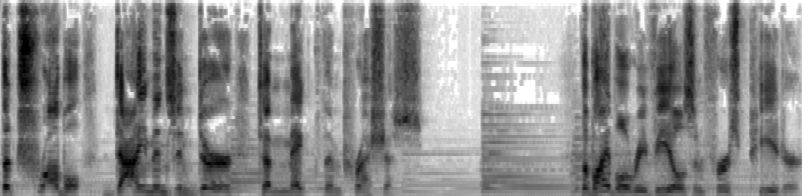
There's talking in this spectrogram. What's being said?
The trouble diamonds endure to make them precious. The Bible reveals in 1 Peter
